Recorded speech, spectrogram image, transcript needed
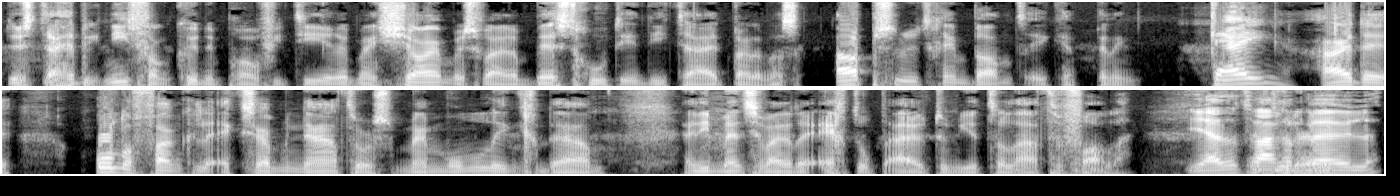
Dus daar heb ik niet van kunnen profiteren. Mijn charmes waren best goed in die tijd, maar er was absoluut geen band. Ik heb ben een keiharde, onafhankelijke examinators mijn mondeling gedaan. En die mensen waren er echt op uit om je te laten vallen. ja, dat En waren beulen.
